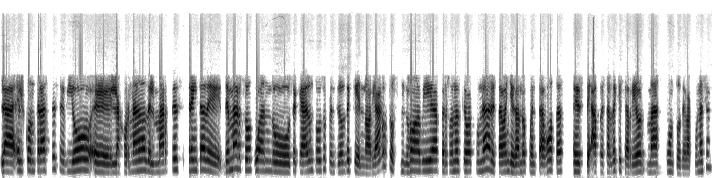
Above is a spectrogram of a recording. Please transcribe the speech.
la, el contraste se vio eh, la jornada del martes 30 de, marzo, cuando se quedaron todos sorprendidos de que no había autos, no había personas que vacunar, estaban llegando a cuentagotas, este, a pesar de que se abrieron más puntos de vacunación.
